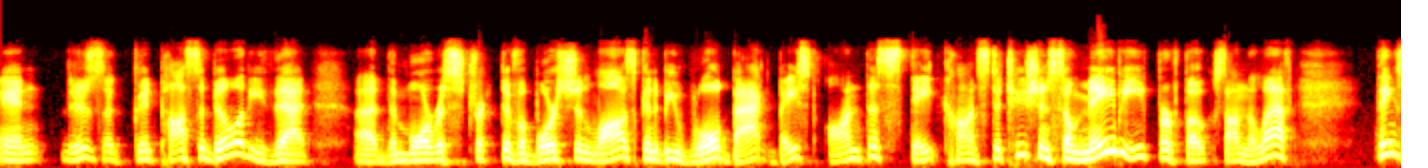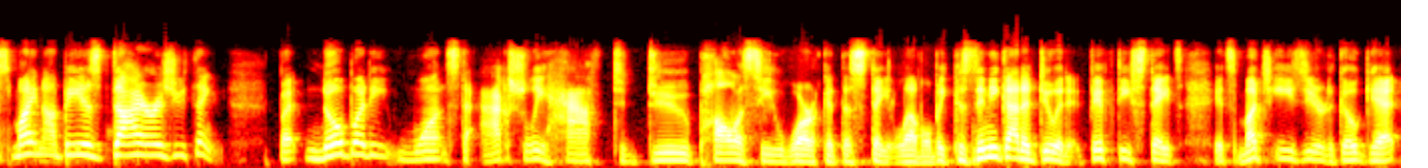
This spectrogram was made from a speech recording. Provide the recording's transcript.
And there's a good possibility that uh, the more restrictive abortion law is going to be rolled back based on the state constitution. So maybe for folks on the left, things might not be as dire as you think but nobody wants to actually have to do policy work at the state level because then you got to do it at 50 states. It's much easier to go get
